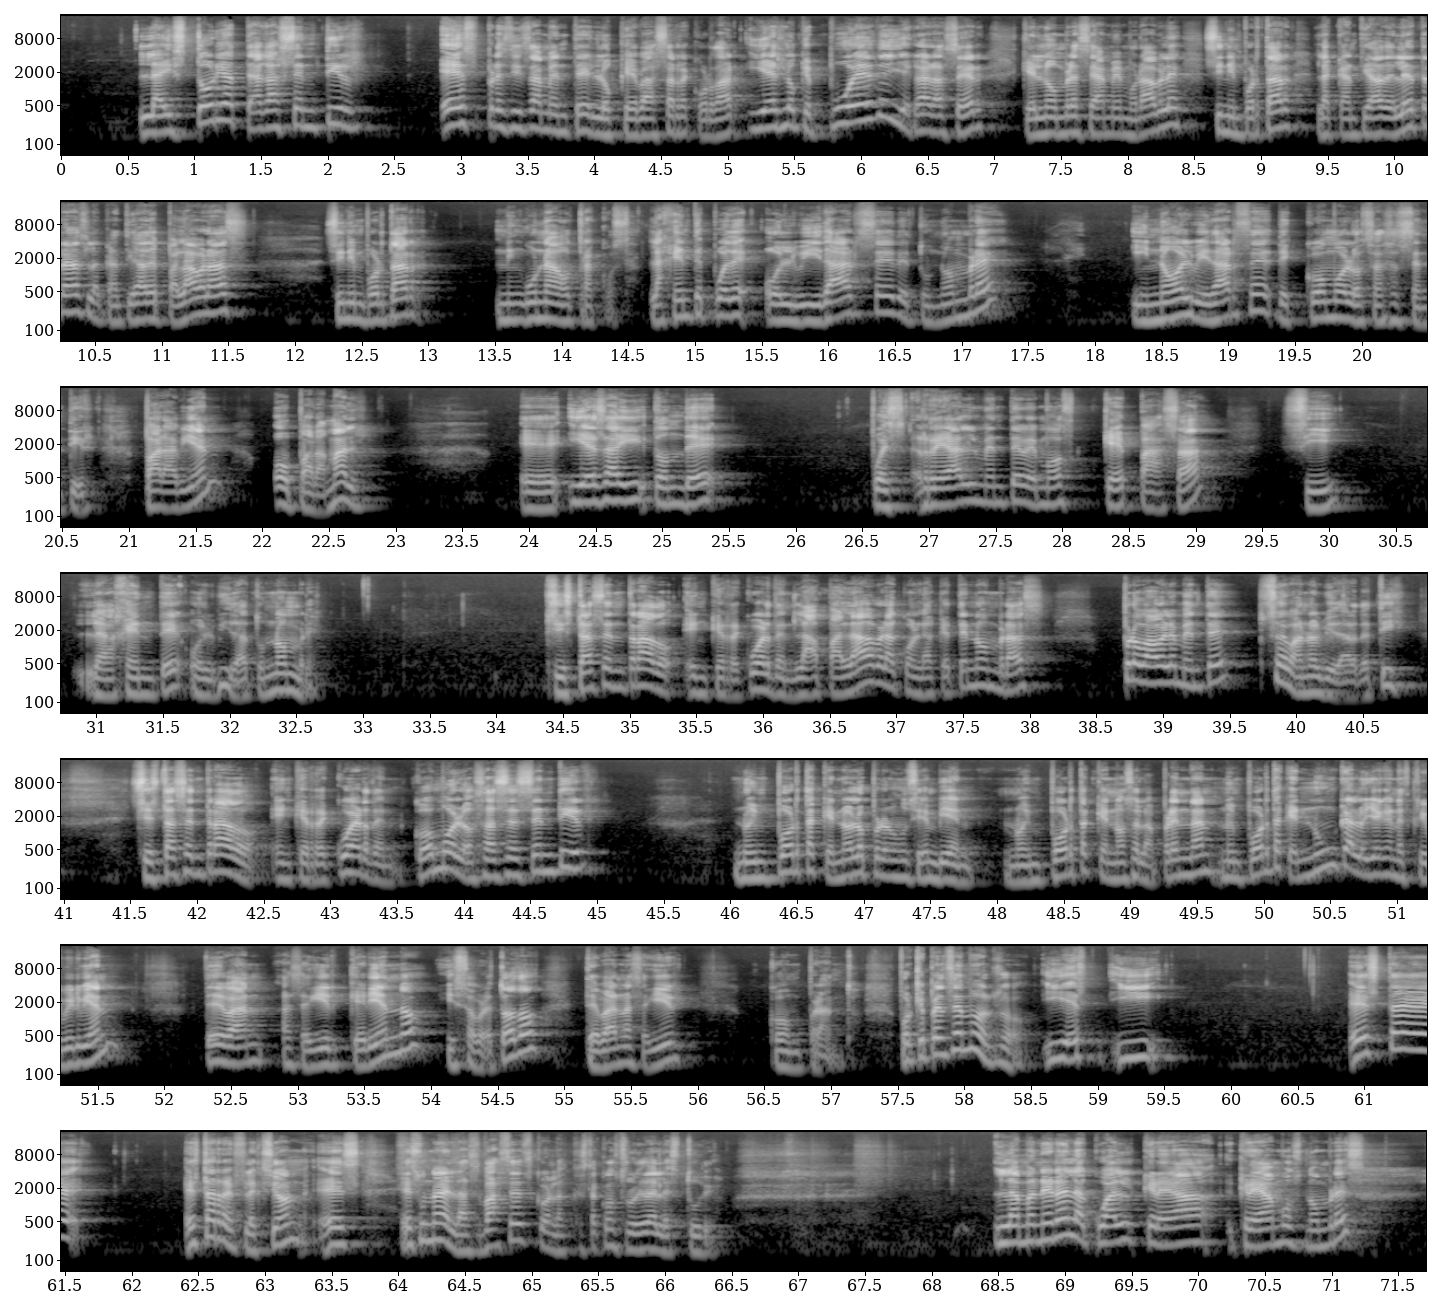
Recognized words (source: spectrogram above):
la historia te haga sentir es precisamente lo que vas a recordar y es lo que puede llegar a hacer que el nombre sea memorable, sin importar la cantidad de letras, la cantidad de palabras, sin importar ninguna otra cosa. La gente puede olvidarse de tu nombre y no olvidarse de cómo los haces sentir, para bien o para mal. Eh, y es ahí donde, pues realmente vemos qué pasa si la gente olvida tu nombre. Si estás centrado en que recuerden la palabra con la que te nombras, probablemente se van a olvidar de ti. Si estás centrado en que recuerden cómo los haces sentir, no importa que no lo pronuncien bien, no importa que no se lo aprendan, no importa que nunca lo lleguen a escribir bien, te van a seguir queriendo y sobre todo te van a seguir comprando. Porque pensémoslo, y, es, y este, esta reflexión es, es una de las bases con las que está construida el estudio. La manera en la cual crea, creamos nombres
